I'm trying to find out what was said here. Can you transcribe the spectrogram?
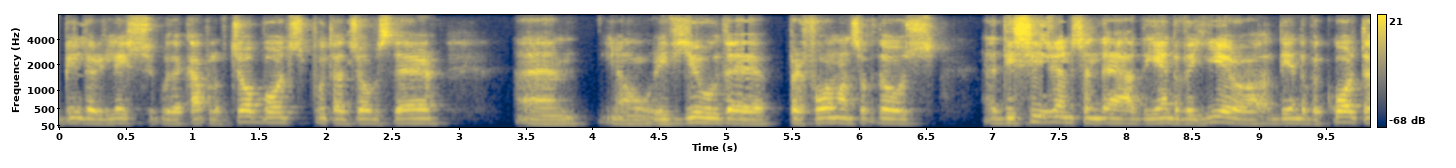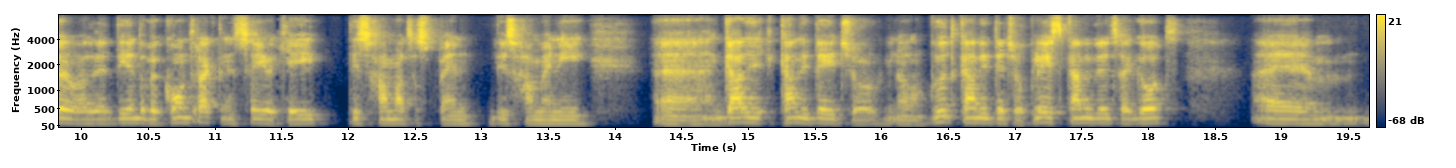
build a relationship with a couple of job boards, put our jobs there, and you know, review the performance of those uh, decisions, and then at the end of a year or at the end of a quarter or at the end of a contract, and say, okay, this is how much I spent, this how many uh, candidates or you know good candidates or placed candidates I got, um,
